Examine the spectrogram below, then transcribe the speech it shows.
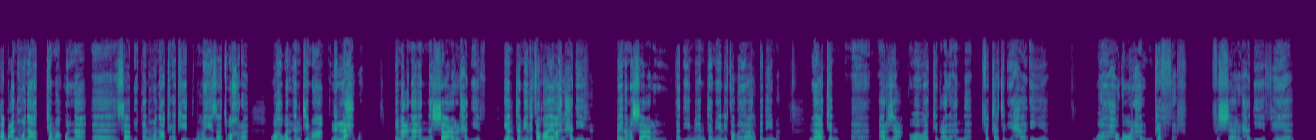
طبعا هناك كما قلنا آه، سابقا هناك أكيد مميزات أخرى وهو الانتماء للحظة بمعنى أن الشاعر الحديث ينتمي لقضاياه الحديثة بينما الشاعر القديم ينتمي لقضاياه القديمة لكن آه، أرجع وأؤكد على أن فكرة الايحائيه وحضورها المكثف في الشعر الحديث هي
